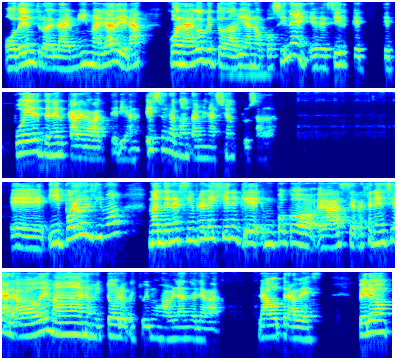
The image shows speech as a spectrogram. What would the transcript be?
o dentro de la misma heladera con algo que todavía no cociné, es decir, que, puede tener carga bacteriana. Eso es la contaminación cruzada. Eh, y por último, mantener siempre la higiene, que un poco eh, hace referencia al lavado de manos y todo lo que estuvimos hablando la, la otra vez. Pero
